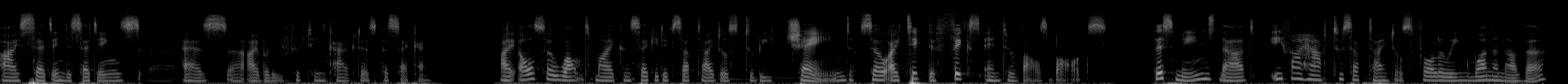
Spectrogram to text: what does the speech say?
I set in the settings uh, as uh, I believe 15 characters per second. I also want my consecutive subtitles to be chained, so I tick the Fix Intervals box. This means that if I have two subtitles following one another,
